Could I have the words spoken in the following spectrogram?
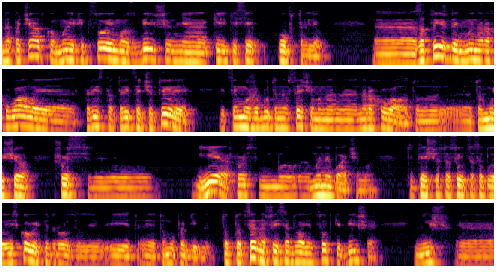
на, початку, ми фіксуємо збільшення кількості обстрілів. За тиждень ми нарахували 334, і це може бути не все, що ми на- нарахували, то, тому що щось є, а щось ми не бачимо. Те, що стосується особливо військових підрозділів і е, тому подібне. Тобто це на 62% більше, ніж е,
